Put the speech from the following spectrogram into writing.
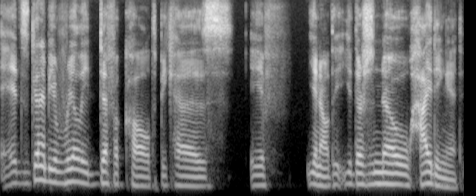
it's going to be really difficult because if, you know, the, there's no hiding it.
